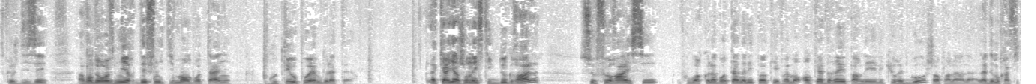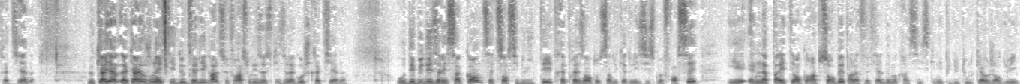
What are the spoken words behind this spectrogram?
ce que je disais, avant de revenir définitivement en Bretagne, goûter au poème de la terre. La carrière journalistique de Graal se fera, et c'est, faut voir que la Bretagne à l'époque est vraiment encadrée par les, curés de gauche, hein, par la, démocratie chrétienne. La carrière journalistique de Xavier Graal se fera sous les auspices de la gauche chrétienne. Au début des années 50, cette sensibilité est très présente au sein du catholicisme français et elle n'a pas été encore absorbée par la social-démocratie, ce qui n'est plus du tout le cas aujourd'hui.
